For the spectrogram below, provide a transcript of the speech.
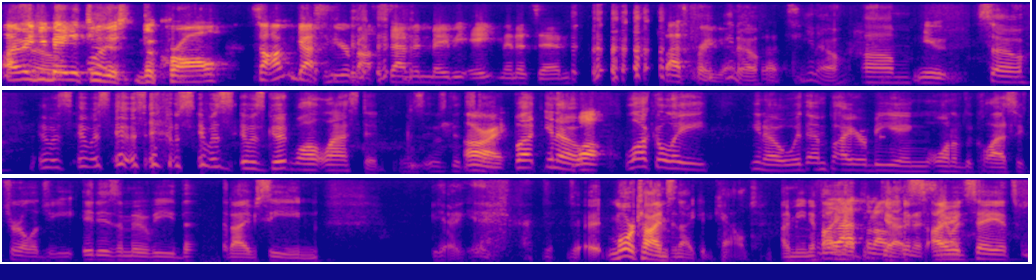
I mean, you made it through this the crawl. So I'm guessing you're about seven, maybe eight minutes in. That's pretty good. you know, That's you know. Um, you. so it was it was it was it was it was it was good while it lasted. It was, it was good. All right. But you know, Well, luckily, you know, with Empire being one of the classic trilogy, it is a movie that, that I've seen more times than I could count. I mean, if Well, I had to I guess, I would say it's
